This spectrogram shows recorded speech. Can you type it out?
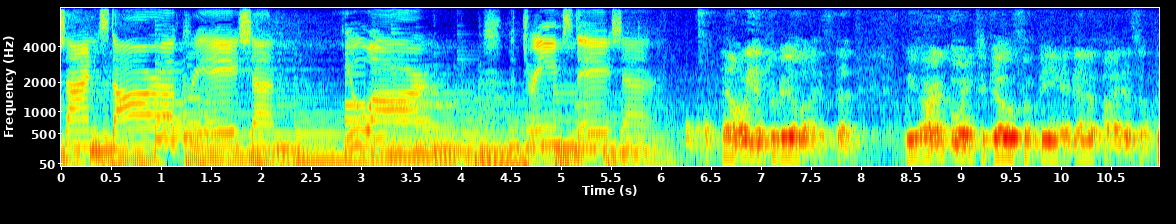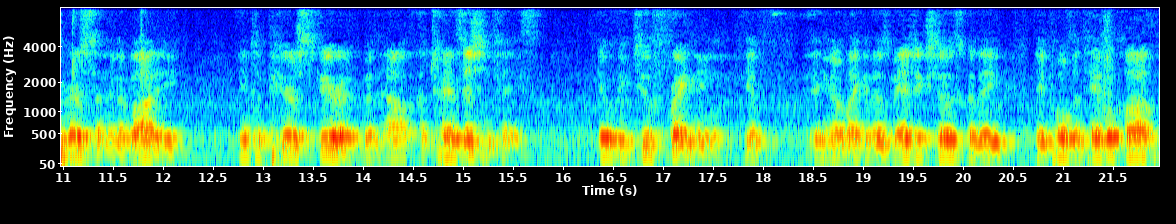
shining star of creation. You are the dream station. Now we have to realize that we aren't going to go from being identified as a person in a body into pure spirit without a transition phase. It would be too frightening if, you know, like in those magic shows where they, they pull the tablecloth,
